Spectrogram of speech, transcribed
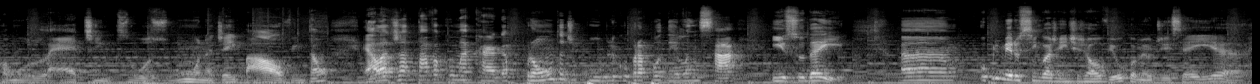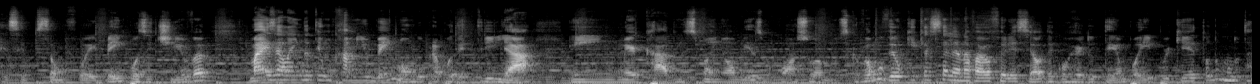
Como o Latins, o Ozuna, J Balvin. Então, ela já tava com uma carga pronta de público para poder lançar isso daí. Um, o primeiro single a gente já ouviu, como eu disse aí, a recepção foi bem positiva, mas ela ainda tem um caminho bem longo para poder trilhar em mercado em espanhol mesmo com a sua música. Vamos ver o que, que a Selena vai oferecer ao decorrer do tempo aí, porque todo mundo tá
